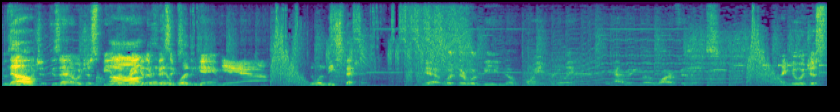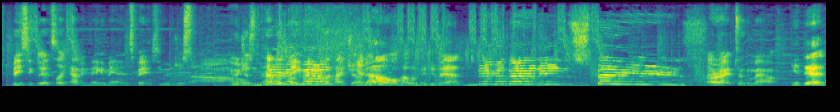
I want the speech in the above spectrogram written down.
Cause No? Because then, it would just be the Uh, regular then it physics of the wouldn't- game. Yeah, it wouldn't be special. Yeah. What, there would be no point really in having the water physics. Like it would just basically it's like having Mega Man in space. You would just you would just have a Mega Man with a high jump. You know, that wouldn't be too bad. Mega Man in space. All right, took him out. You did.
